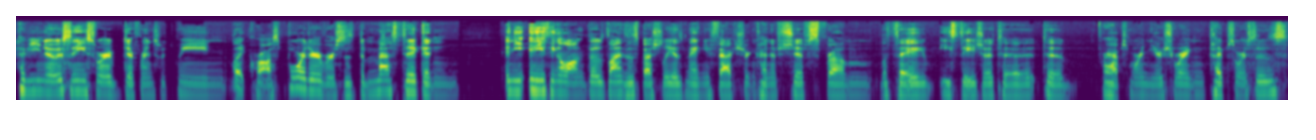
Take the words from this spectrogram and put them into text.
have you noticed any sort of difference between like cross border versus domestic? And any, anything along those lines, especially as manufacturing kind of shifts from, let's say, East Asia to, to perhaps more nearshoring type sources?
